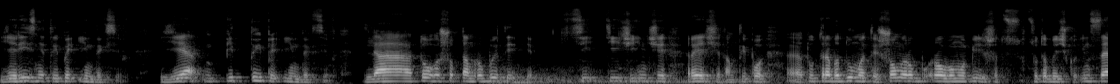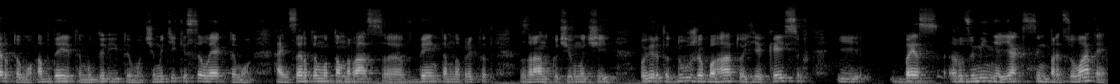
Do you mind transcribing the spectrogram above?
Є різні типи індексів. Є підтипи індексів для того, щоб там робити ці ті чи інші речі. Там, типу, е, тут треба думати, що ми робимо більше цю табличку. Інсертимо, апдейтимо, делітимо, чи ми тільки селектимо, а інсертимо там раз е, в день, там, наприклад, зранку чи вночі. Повірте, дуже багато є кейсів, і без розуміння, як з цим працювати,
